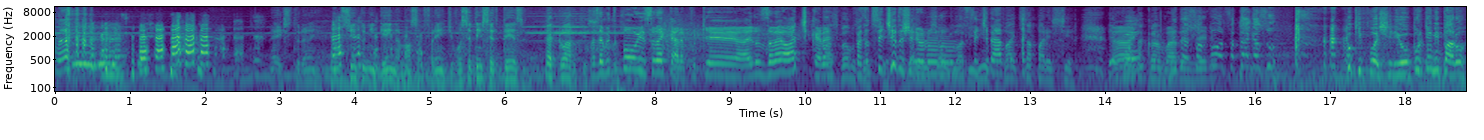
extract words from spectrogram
É estranho. Não sinto ninguém na nossa frente. Você tem certeza? É claro que Mas é muito bom isso, né, cara? Porque a ilusão é ótica, né? Faz todo sentido, Shiryu, não, não sente nada. vai desaparecer. Eu Ai, vou curvado Me dê sua força, Pegasus! o que foi, Shiryu? Por que me parou?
